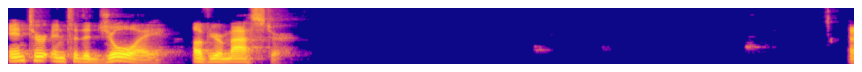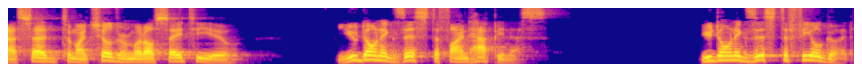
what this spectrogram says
Enter into the joy of your master. And I said to my children, What I'll say to you, you don't exist to find happiness. You don't exist to feel good.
